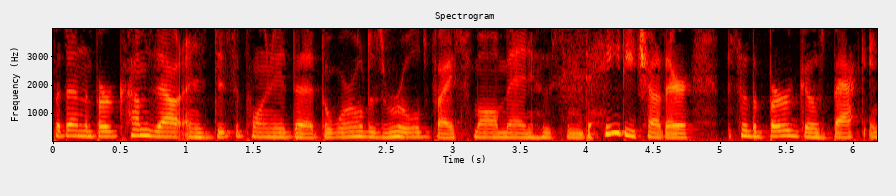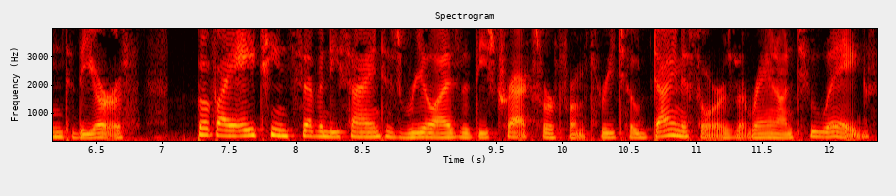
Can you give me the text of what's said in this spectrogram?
But then the bird comes out and is disappointed that the world is ruled by small men who seem to hate each other, so the bird goes back into the earth. But by 1870, scientists realized that these tracks were from three toed dinosaurs that ran on two legs.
